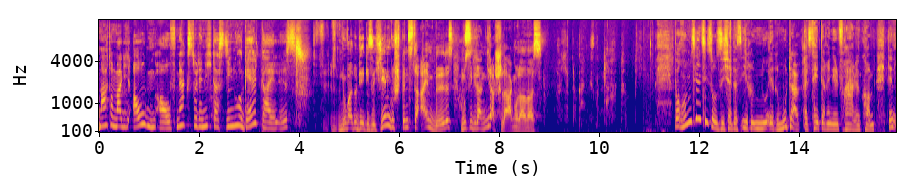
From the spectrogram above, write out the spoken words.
mach doch mal die Augen auf. Merkst du denn nicht, dass die nur geldgeil ist? Nur weil du dir diese Hirngespinste einbildest, musst du die dann niederschlagen oder was? Ich hab doch gar nichts gemacht. Warum sind Sie so sicher, dass Ihre, nur Ihre Mutter als Täterin in Frage kommt? Denn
